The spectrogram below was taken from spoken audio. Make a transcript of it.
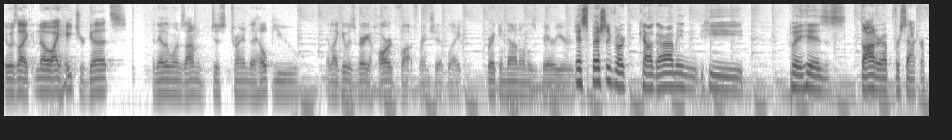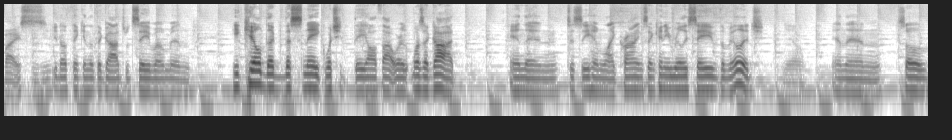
it was like, no, I hate your guts, and the other ones, I'm just trying to help you, and like it was very hard fought friendship, like breaking down all those barriers. Especially for Calgara. I mean, he put his daughter up for sacrifice, Mhm. you know, thinking that the gods would save him, and he killed the the snake, which they all thought were, was a god. And then to see him like crying, saying, "Can you really save the village?" Yeah. And then so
